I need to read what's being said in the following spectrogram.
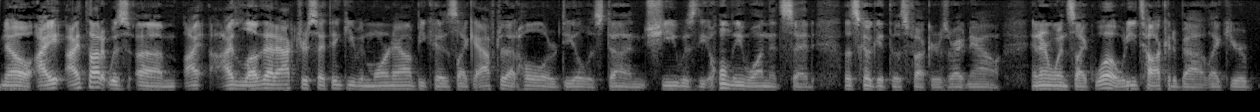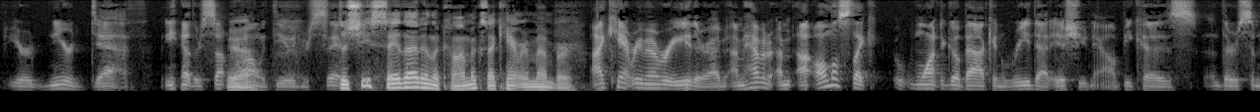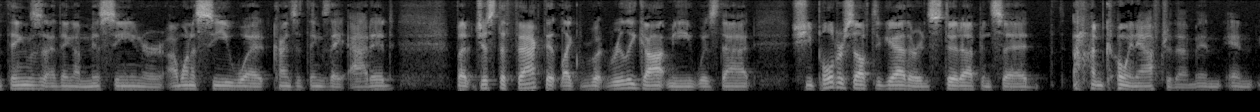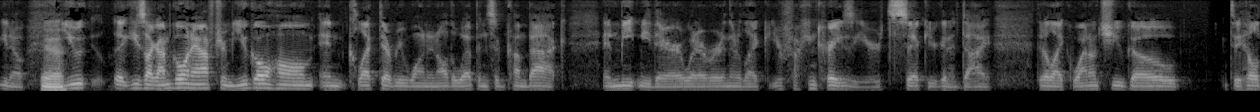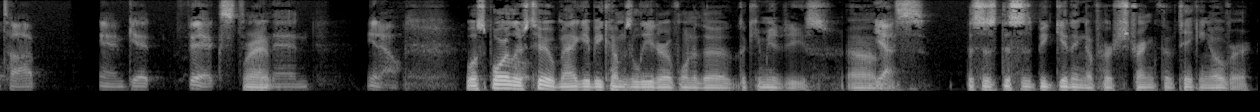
No, I, I thought it was um, I I love that actress. I think even more now because like after that whole ordeal was done, she was the only one that said, "Let's go get those fuckers right now." And everyone's like, "Whoa, what are you talking about? Like you're you're near death. You know, there's something Yeah. wrong with you and you're sick." Does she say that in the comics? I can't remember. I can't remember either. I'm, I'm having I'm I almost like want to go back and read that issue now because there's some things I think I'm missing or I want to see what kinds of things they added. But just the fact that like what really got me was that she pulled herself together and stood up and said, "I'm going after them." And and you know, Yeah. you like he's like, "I'm going after him. You go home and collect everyone and all the weapons and come back and meet me there or whatever." And they're like, "You're fucking crazy. You're sick. You're gonna die." They're like, "Why don't you go to Hilltop and get fixed Right. and then you know." Well, spoilers too. Maggie becomes a leader of one of the the communities. Um, yes. This is this is beginning of her strength of taking over,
